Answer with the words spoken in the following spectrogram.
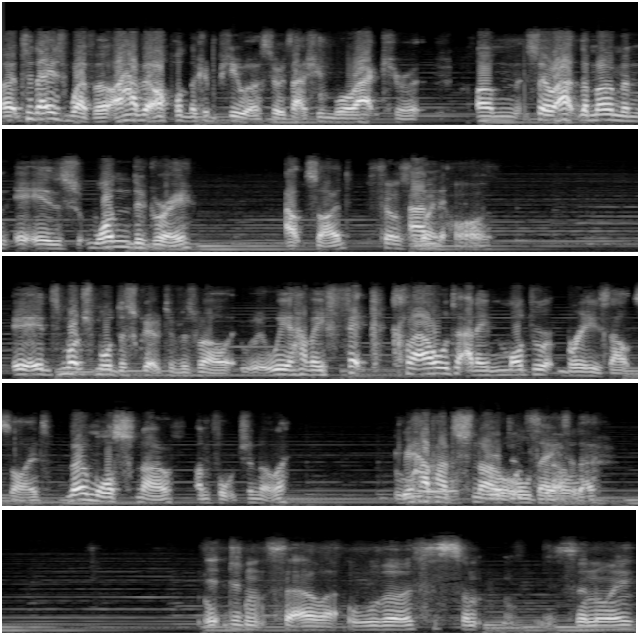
Uh, today's weather, I have it up on the computer, so it's actually more accurate. Um, so at the moment it is one degree outside. Feels And- way hot. It's much more descriptive as well. We- have a thick cloud and a moderate breeze outside. No more snow, unfortunately. We have had snow all day today. It didn't settle at all though. It's, some, it's annoying.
